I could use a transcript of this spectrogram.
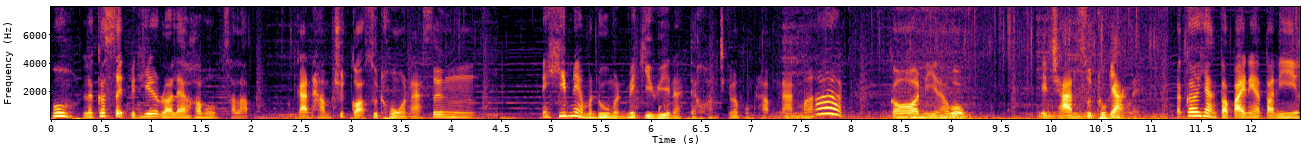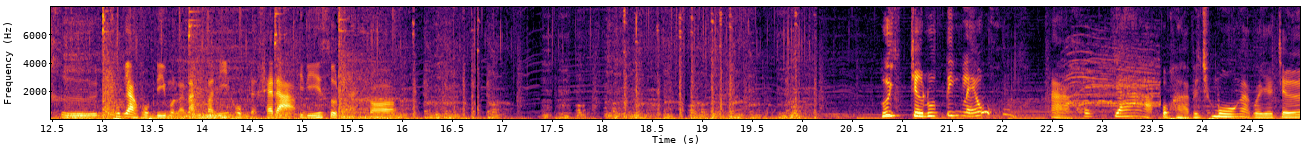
โอ้แล้วก็เสร็จเป็นที่เรียบร้อยแล้วครับผมสำหรับการทำชุดเกาะสุดโหดนะ ซึ่งในคลิปเนี่ยมันดูเหมือนไม่กี่วีนะ แต่ความจริงแล้วผมทำนานมาก ก็นี่นะครับผมเอนชานสุดทุกอย่างเลย แล้วก็อย่างต่อไปเนี่ยตอนนี้คือทุกอย่างผมดีหมดแล้วนะตอนนี้ผมเหลือแค่ดาบที่ดีที่สุดนะก็เฮ้ยเจอรูติ้งแล้วหาโคตรยากผมหาเป็นชั่วโมงอะกว่าจะเจอ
